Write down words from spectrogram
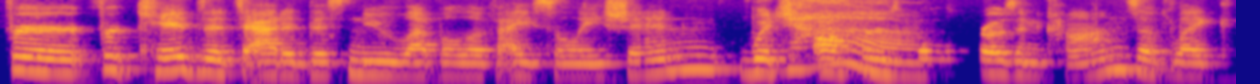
for for kids it's added this new level of isolation which offers both pros and cons of like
